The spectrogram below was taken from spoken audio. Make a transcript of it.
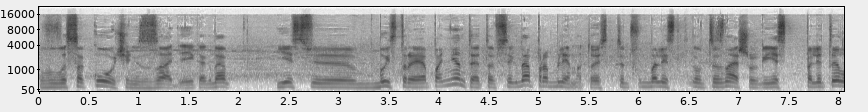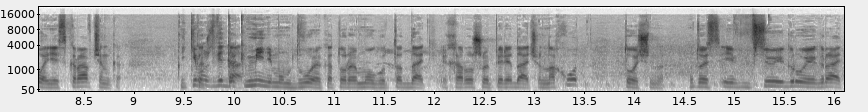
высоко очень сзади. И когда есть э, быстрые оппоненты, это всегда проблема. То есть этот футболист, ну, ты знаешь, что есть Полетело, есть Кравченко. Які Как, можуть как минимум двое, которые могут отдать хорошую передачу на ход, точно. Ну, то есть и всю игру играть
